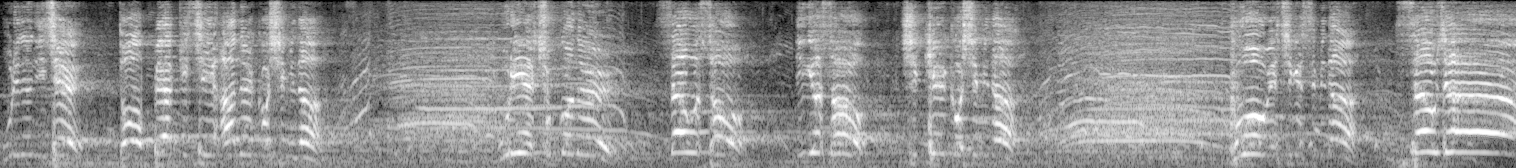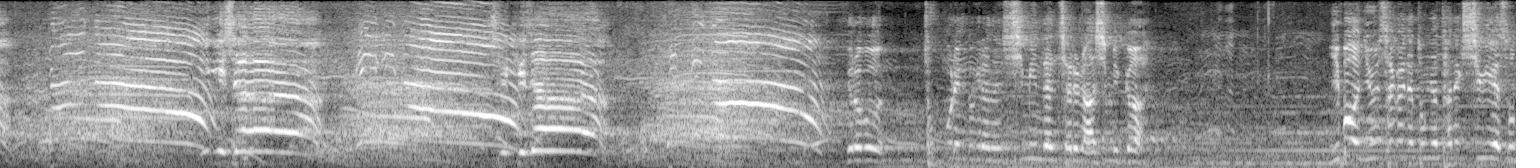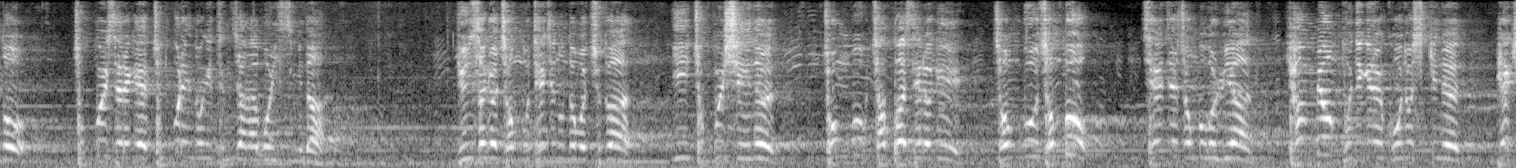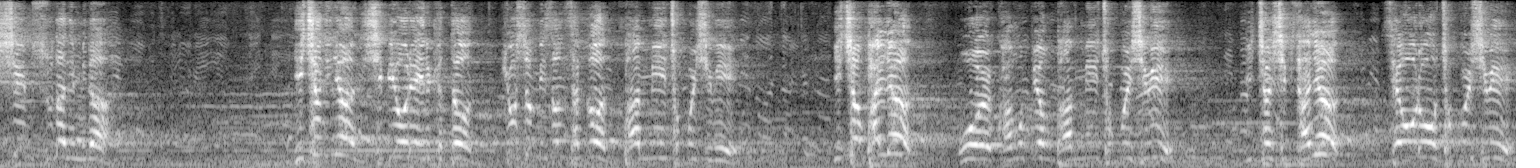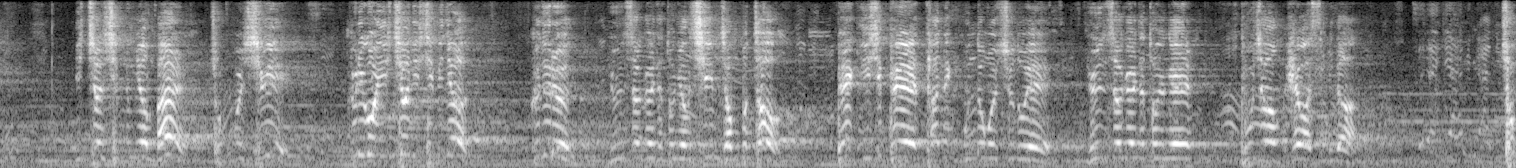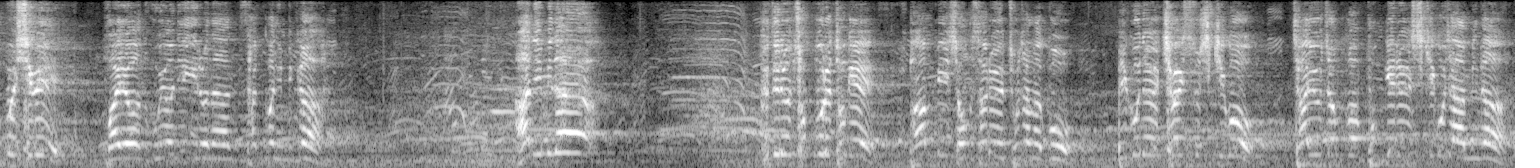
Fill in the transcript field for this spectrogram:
우리는 이제 더 빼앗기지 않을 것입니다. 우리의 주권을 싸워서 이겨서 지킬 것입니다. 구호 외치겠습니다. 싸우자! 이기자! 지키자! 여러분 촛불 행동이라는 시민단체를 아십니까? 이번 윤석열 대통령 탄핵 시위에서도 촛불 세력의 촛불 행동이 등장하고 있습니다. 윤석열 정부 퇴진 운동을 주도한 이 촛불 시위는 종북 좌파 세력이 정부 전복, 체제 정복을 위한 혁명 분위기를 고조시키는 핵심 수단입니다. 2002년 12월에 일으켰던 효성 미선 사건 반미 촛불 시위 2008년 5월 광우병 반미 촛불 시위 2014년 세월호 촛불 시위 2016년 말 촛불 시위 그리고 2022년 그들은 윤석열 대통령 취임 전부터 120회 탄핵 운동을 주도해 윤석열 대통령을 부정해왔습니다. 촛불 시위 과연 우연히 일어난 사건입니까? 아닙니다. 그들은 촛불을 통해 반미 정서를 조장하고 미군을 철수시키고 자유정권 붕괴를 시키고자 합니다.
